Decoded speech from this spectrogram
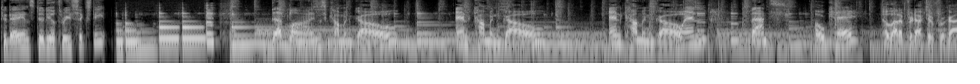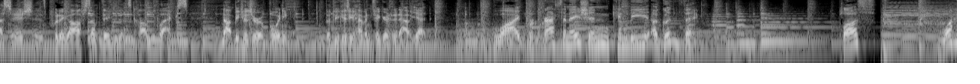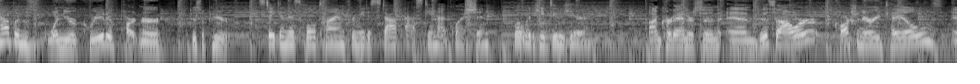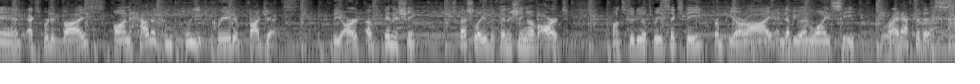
Today in Studio 360, deadlines come and go, and come and go, and come and go, and that's okay. A lot of productive procrastination is putting off something that's complex, not because you're avoiding it, but because you haven't figured it out yet. Why procrastination can be a good thing. Plus, what happens when your creative partner disappears? It's taken this whole time for me to stop asking that question. What would he do here? I'm Kurt Andersen, and this hour, cautionary tales and expert advice on how to complete creative projects. The art of finishing, especially the finishing of art, on Studio 360 from PRI and WNYC, right after this.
